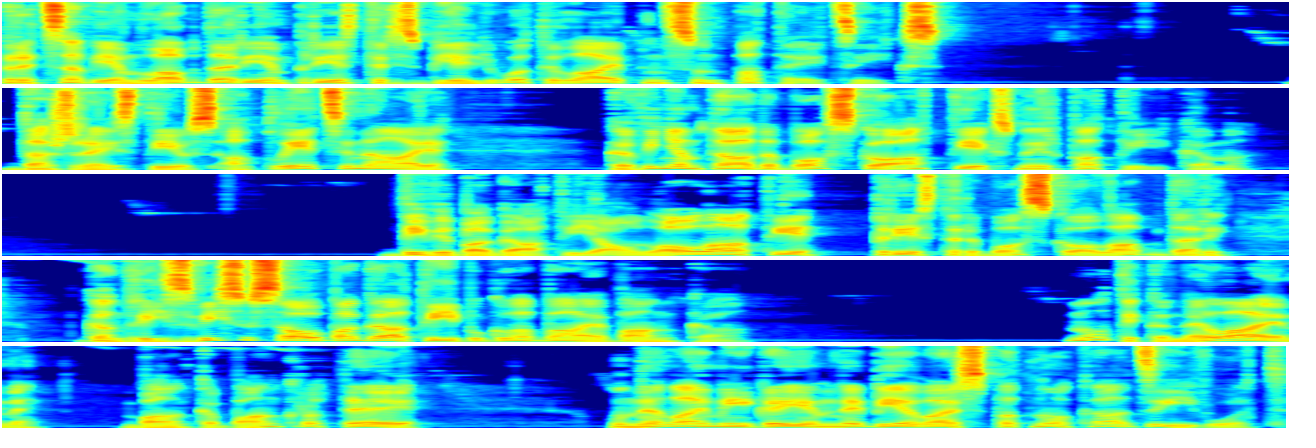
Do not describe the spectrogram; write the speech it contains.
Pret saviem labdariem priesteris bija ļoti laipns un pateicīgs. Dažreiz Dievs apliecināja, ka viņam tāda Bosko attieksme ir patīkama. Divi bagāti jaunlaulātie, priesteri Bosko labdari, gandrīz visu savu bagātību glabāja bankā. Notika nelaime, banka bankrotēja, un nelaimīgajiem nebija vairs pat no kā dzīvot.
